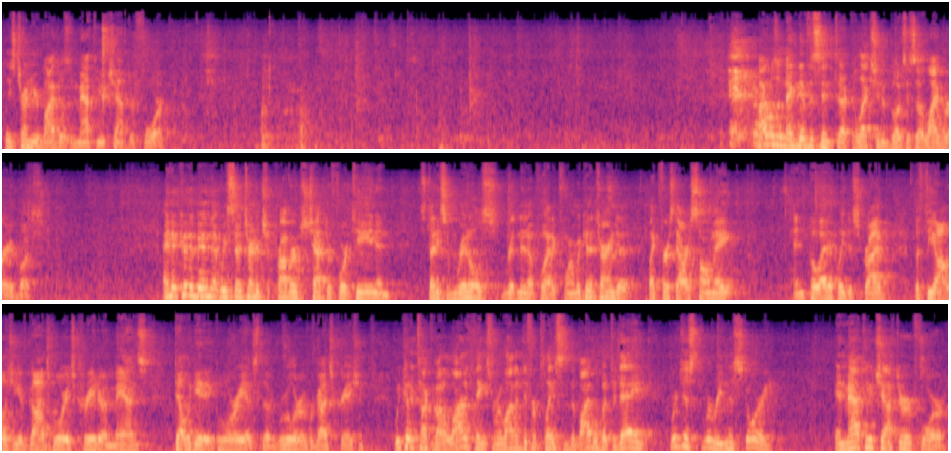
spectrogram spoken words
Please turn your Bibles to Matthew chapter 4. The Bible's a magnificent uh, collection of books. It's a library of books. And it could have been that we said turn to Proverbs chapter 14 and study some riddles written in a poetic form. We could have turned to, like, first hour Psalm 8 and poetically described the theology of God's glorious creator and man's delegated glory as the ruler over God's creation. We could have talked about a lot of things from a lot of different places in the Bible, but today we're just we're reading a story. In Matthew chapter 4,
